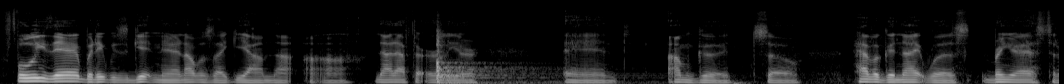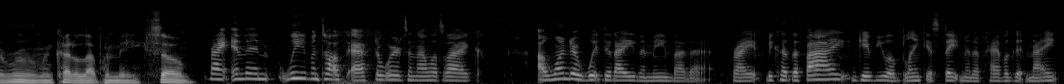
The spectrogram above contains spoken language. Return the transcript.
fully there, but it was getting there, and I was like, yeah, I'm not, uh, uh not after earlier, and I'm good. So, "Have a Good Night" was bring your ass to the room and cuddle up with me. So. right. And then we even talked afterwards, and I was like, I wonder what did I even mean by that, right? Because if I give you a blanket statement of "Have a good night,"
